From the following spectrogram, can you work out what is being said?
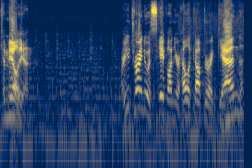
Chameleon! Are you trying to escape on your helicopter again?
